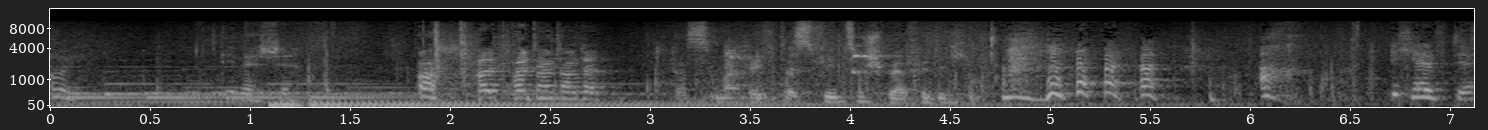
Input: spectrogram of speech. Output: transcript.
Ui, die Wäsche. Ach, halt, halt, halt, halt. Das mache ich, das ist viel zu schwer für dich. Ich helfe dir.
